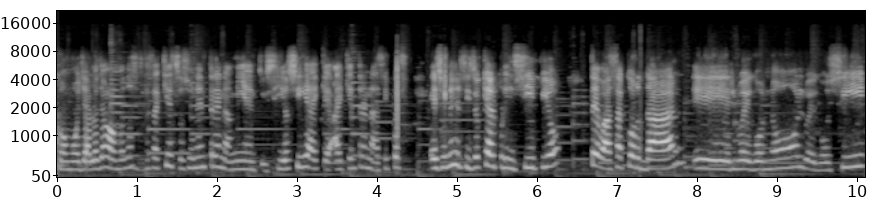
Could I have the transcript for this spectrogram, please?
como ya lo llamamos nosotros aquí, esto es un entrenamiento y sí o sí hay que, hay que entrenarse. pues es un ejercicio que al principio te vas a acordar, eh, luego no, luego sí,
